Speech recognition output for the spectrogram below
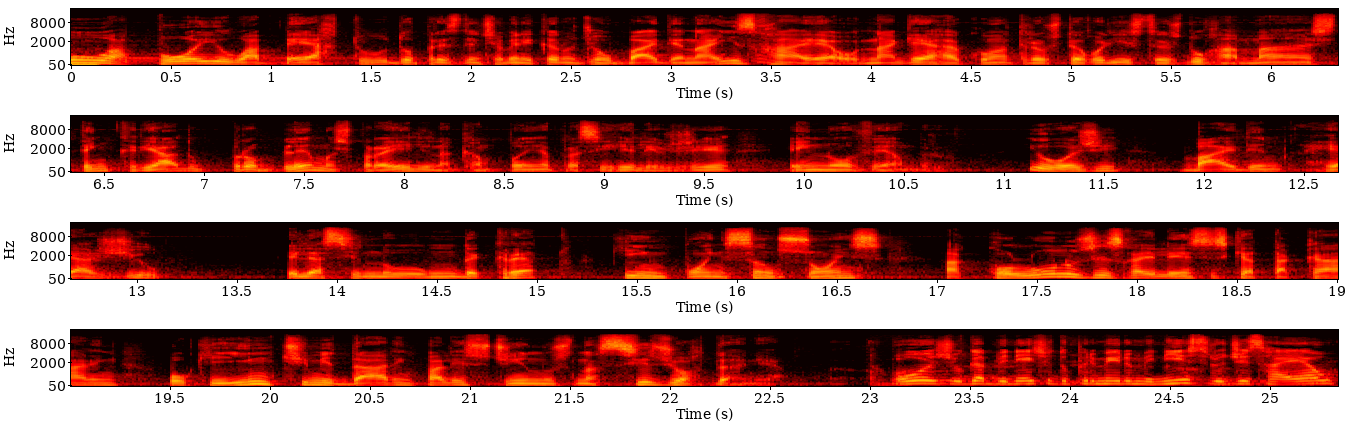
O apoio aberto do presidente americano Joe Biden a Israel na guerra contra os terroristas do Hamas tem criado problemas para ele na campanha para se reeleger em novembro. E hoje, Biden reagiu. Ele assinou um decreto que impõe sanções a colonos israelenses que atacarem ou que intimidarem palestinos na Cisjordânia. Hoje, o gabinete do primeiro-ministro de Israel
